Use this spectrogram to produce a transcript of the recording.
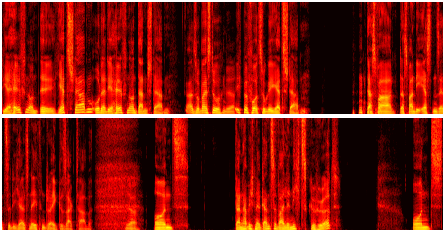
dir helfen und äh, jetzt sterben oder dir helfen und dann sterben. Also weißt du, ja. ich bevorzuge jetzt sterben. Das war, das waren die ersten Sätze, die ich als Nathan Drake gesagt habe. Ja. Und dann habe ich eine ganze Weile nichts gehört. Und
